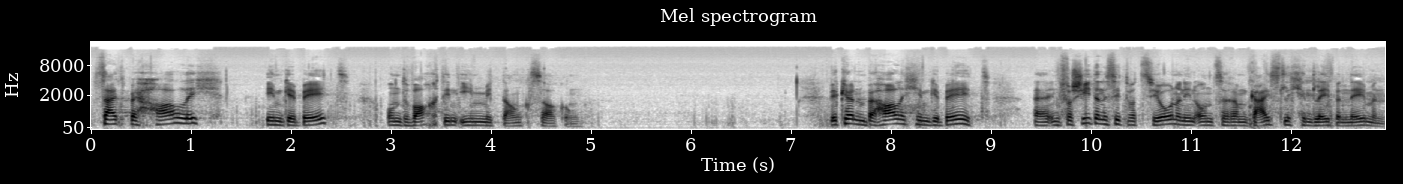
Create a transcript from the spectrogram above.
seid beharrlich im Gebet und wacht in ihm mit Danksagung. Wir können beharrlich im Gebet äh, in verschiedene Situationen in unserem geistlichen Leben nehmen.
